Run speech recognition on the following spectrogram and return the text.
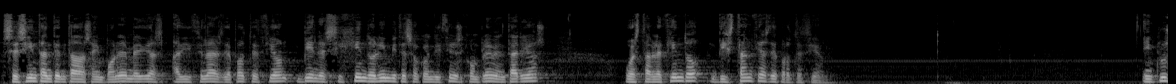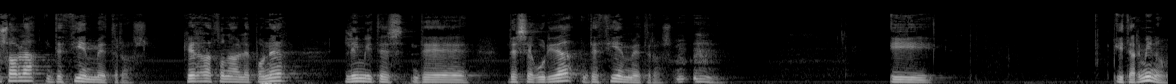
se sientan tentados a imponer medidas adicionales de protección, bien exigiendo límites o condiciones complementarios o estableciendo distancias de protección. Incluso habla de 100 metros, que es razonable poner límites de, de seguridad de 100 metros. y, y termino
